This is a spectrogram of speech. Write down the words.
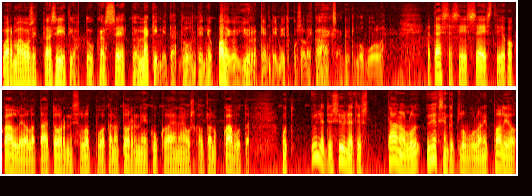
varmaan osittain siitä johtuu myös se, että tuo mäki mitä tultiin niin on paljon jyrkempi nyt kuin se oli 80-luvulla. Ja tässä siis seisti joko kalliolla tai tornissa. Loppuaikana torni ei kukaan enää uskaltanut kavuta. Mutta yllätys, yllätys. Tämä on ollut 90-luvulla niin paljon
